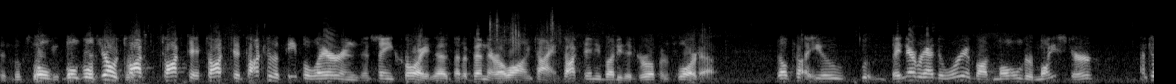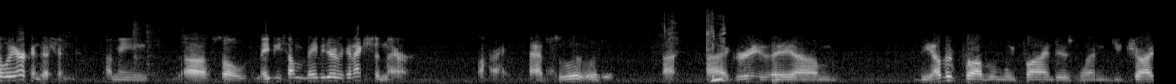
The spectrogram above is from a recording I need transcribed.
it looks Well, like well, well, Joe, talk talk to talk to talk to the people there in, in St. Croix that, that have been there a long time. Talk to anybody that grew up in Florida. They'll tell you they never had to worry about mold or moisture until we air conditioned. I mean, uh, so maybe some maybe there's a connection there. All right. Absolutely. I, I agree. They um, the other problem we find is when you try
